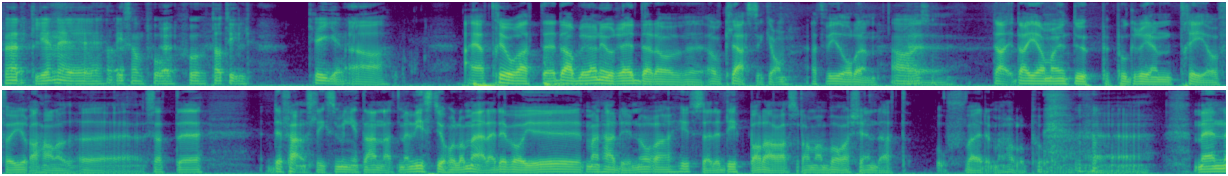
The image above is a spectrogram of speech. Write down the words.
verkligen är, liksom får, får ta till krigen. Ja. Ja, jag tror att eh, där blir jag nog räddad av, eh, av klassikern. Att vi gör den. Ja, där, där ger man ju inte upp på gren 3 och 4 här nu. Eh, Så att eh, det fanns liksom inget annat. Men visst, jag håller med dig. Det var ju, man hade ju några hyfsade dippar där. Alltså där man bara kände att usch, vad är det man håller på med? Eh, Men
